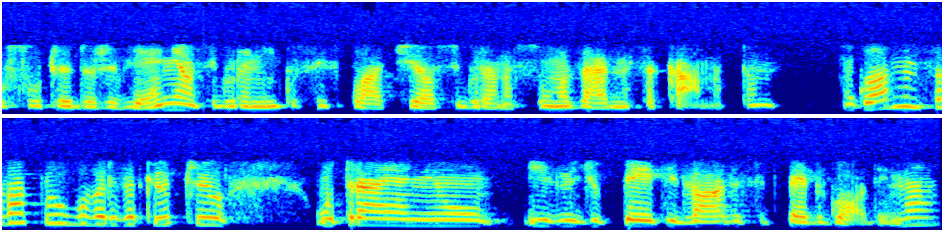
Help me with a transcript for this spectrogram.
u slučaju doživljenja osiguraniku se isplaćuje osigurana suma zajedno sa kamatom. Uglavnom se ovakvi ugovori zaključuju u trajanju između 5 i 25 godina.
